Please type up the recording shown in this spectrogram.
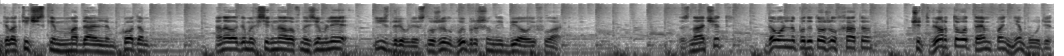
галактическим модальным кодом. Аналогом их сигналов на Земле издревле служил выброшенный белый флаг. Значит, довольно подытожил Хато, четвертого темпа не будет.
